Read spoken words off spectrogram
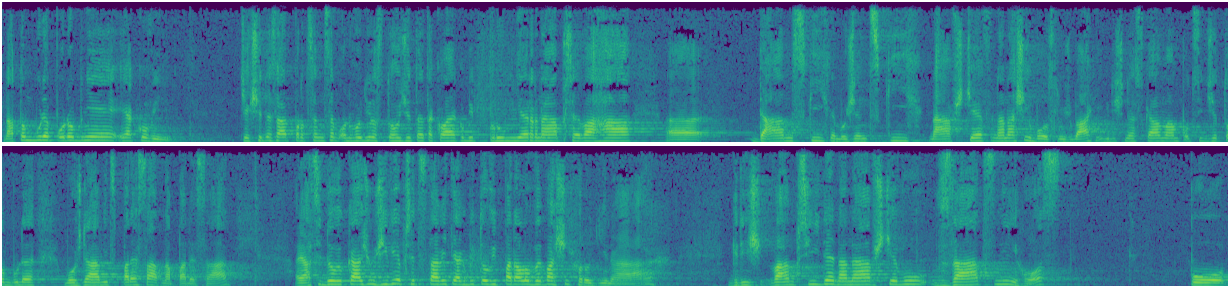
na tom bude podobně jako vy. Těch 60% jsem odvodil z toho, že to je taková jakoby průměrná převaha eh, dámských nebo ženských návštěv na našich bohoslužbách, i když dneska mám pocit, že to bude možná víc 50 na 50. A já si dokážu živě představit, jak by to vypadalo ve vašich rodinách, když vám přijde na návštěvu vzácný host po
